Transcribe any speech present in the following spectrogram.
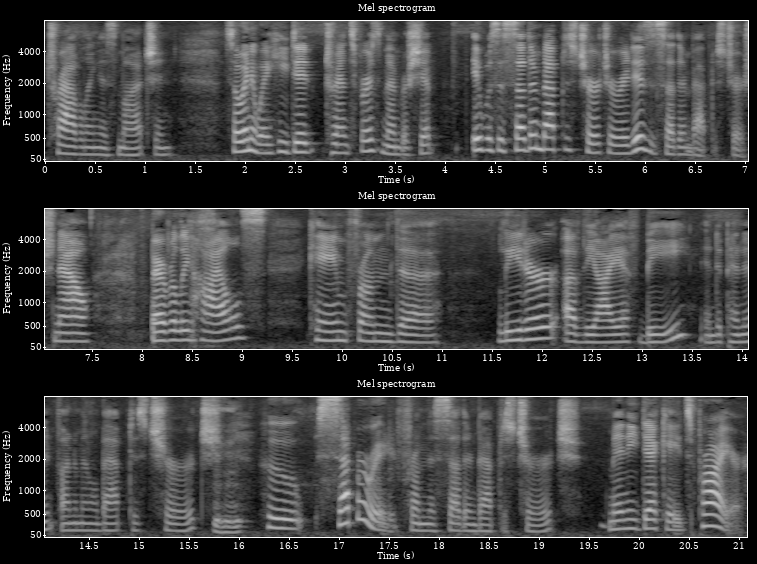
traveling as much. And so, anyway, he did transfer his membership. It was a Southern Baptist church, or it is a Southern Baptist church. Now, Beverly Hyles came from the leader of the IFB, Independent Fundamental Baptist Church, mm-hmm. who separated from the Southern Baptist Church many decades prior.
